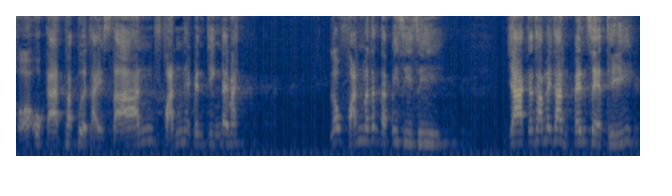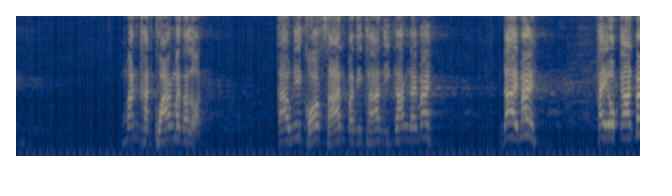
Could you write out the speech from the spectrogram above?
ขอโอกาสพรรคเพื่อไทยสารฝันให้เป็นจริงได้ไหมเราฝันมาตั้งแต่ปี 44 อยากจะทำให้ท่านเป็นเศรษฐี มันขัดขวางมาตลอด คราวนี้ขอสารปฏิทานอีกครั้งได้ไหม ได้ไหม ให้โอกาสไหม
